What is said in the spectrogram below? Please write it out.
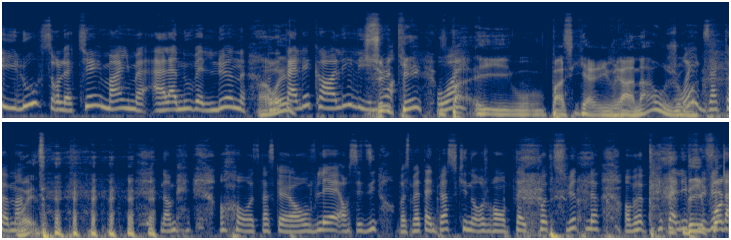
les loups sur le quai, même à la nouvelle lune. Ah on est allé caler les Sur loups. le quai, vous, Ouais. pa- il- vous- vous pensiez qu'il arriverait en nage? Oui, ou... exactement. Ouais. non, mais c'est parce qu'on voulait, on s'est dit, on va se mettre à une place qui nageront peut-être pas tout de suite. Là. On va peut-être aller Des plus fois vite dans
